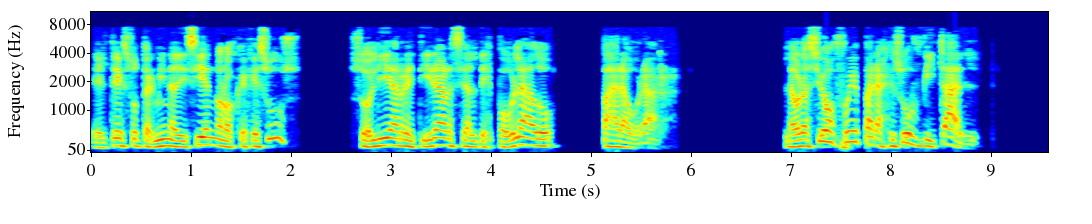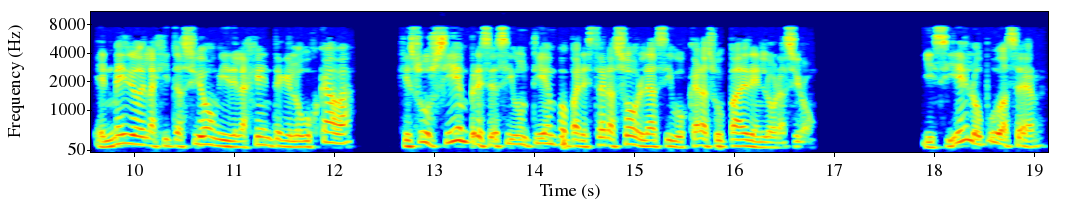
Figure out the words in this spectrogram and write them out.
El texto termina diciéndonos que Jesús solía retirarse al despoblado para orar. La oración fue para Jesús vital. En medio de la agitación y de la gente que lo buscaba, Jesús siempre se hacía un tiempo para estar a solas y buscar a su Padre en la oración. Y si Él lo pudo hacer,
